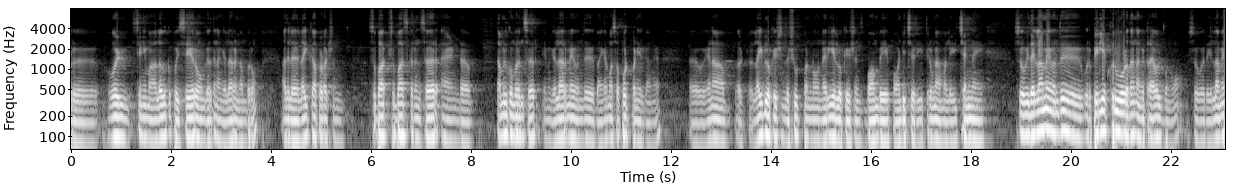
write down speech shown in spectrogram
ஒரு வேர்ல்டு சினிமா அளவுக்கு போய் சேரும்ங்கிறது நாங்கள் எல்லோரும் நம்புகிறோம் அதில் Lyca production Subha Subaskaran sir and Tamil Kumaran sir இவங்க எல்லாருமே வந்து பயங்கரமாக சப்போர்ட் பண்ணியிருக்காங்க. ஏன்னா லைவ் லொக்கேஷனில் ஷூட் பண்ணோம். நிறைய லொக்கேஷன்ஸ் பாம்பே பாண்டிச்சேரி திருவண்ணாமலை சென்னை ஸோ இது எல்லாமே வந்து ஒரு பெரிய குருவோடு தான் நாங்கள் ட்ராவல் பண்ணுவோம். ஸோ இது எல்லாமே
